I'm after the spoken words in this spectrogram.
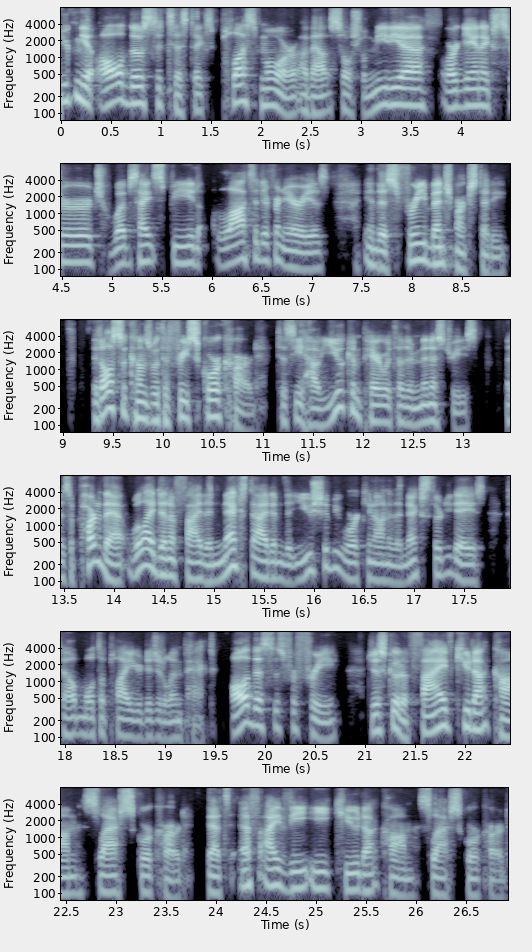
You can get all those statistics plus more about social media, organic search, website speed, lots of different areas in this free benchmark study. It also comes with a free scorecard to see how you compare with other ministries. As a part of that, we'll identify the next item that you should be working on in the next 30 days to help multiply your digital impact. All of this is for free. Just go to 5q.com slash scorecard. That's F-I-V-E-Q.com slash scorecard.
